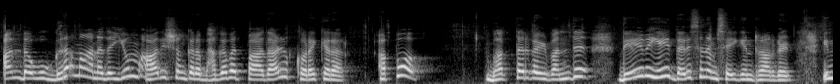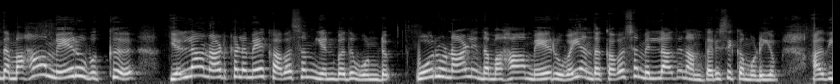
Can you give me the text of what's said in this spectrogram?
அந்த உக்ரமானதையும் ஆதிசங்கர பகவத் பாதாள் குறைக்கிறார். அப்போ பக்தர்கள் வந்து தேவியை தரிசனம் செய்கின்றார்கள். இந்த மகா மேருவுக்கு எல்லா நாட்களுமே கவசம் என்பது உண்டு. ஒரு நாள் இந்த மகா மேருவை அந்த கவசம் இல்லாது நாம் தரிசிக்க முடியும். அது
